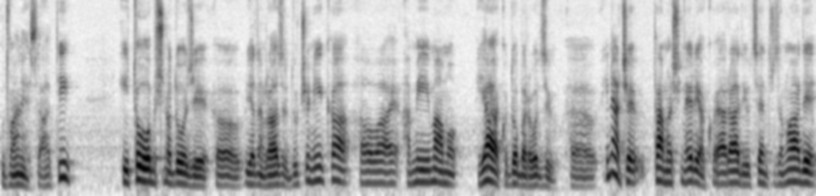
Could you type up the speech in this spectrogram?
u 12 sati i to obično dođe e, jedan razred učenika, ovaj, a mi imamo jako dobar odziv. E, inače, ta mašinerija koja radi u Centru za mlade,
